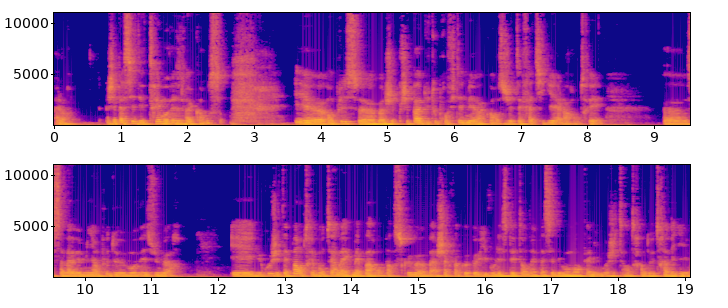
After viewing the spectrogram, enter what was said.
Alors, j'ai passé des très mauvaises vacances. Et euh, en plus, euh, bah, j'ai pas du tout profité de mes vacances. J'étais fatiguée à la rentrée. Euh, ça m'avait mis un peu de mauvaise humeur. Et du coup, j'étais pas en très bon terme avec mes parents parce que bah, à chaque fois que eux ils voulaient se détendre et passer des moments en famille, moi j'étais en train de travailler.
